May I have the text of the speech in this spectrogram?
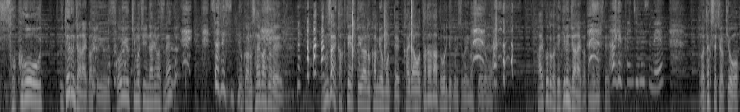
速報を打てるんじゃないかというそういう気持ちになりますね。そうですね。よくあの裁判所で無罪確定っていうあの紙を持って階段をタタタと降りてくる人がいますけれどもああいうことができるんじゃないかと思いまして。ああいう感じですね。私たちは今日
